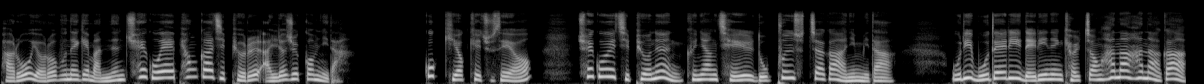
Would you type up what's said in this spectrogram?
바로 여러분에게 맞는 최고의 평가 지표를 알려줄 겁니다. 꼭 기억해 주세요. 최고의 지표는 그냥 제일 높은 숫자가 아닙니다. 우리 모델이 내리는 결정 하나하나가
